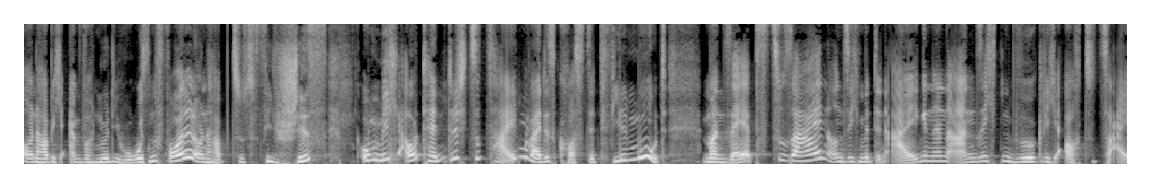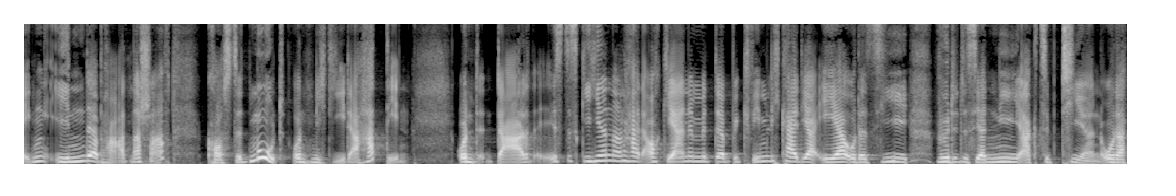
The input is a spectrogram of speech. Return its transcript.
und habe ich einfach nur die Hosen voll und habe zu viel Schiss, um mich authentisch zu zeigen, weil das kostet viel Mut. Man selbst zu sein und sich mit den eigenen Ansichten wirklich auch zu zeigen in der Partnerschaft, kostet Mut und nicht jeder hat den. Und da ist das Gehirn dann halt auch gerne mit der Bequemlichkeit, ja, er oder sie würde das ja nie akzeptieren. Oder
